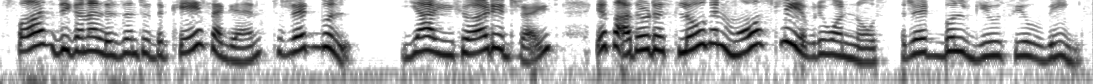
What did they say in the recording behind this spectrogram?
first we gonna listen to the case against Red Bull ya you heard it right இப்போ அதோட slogan mostly every one knows Red Bull gives you wings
